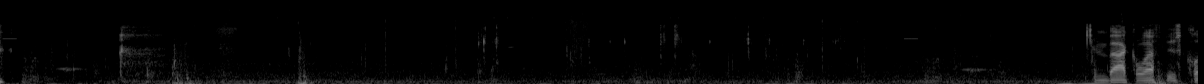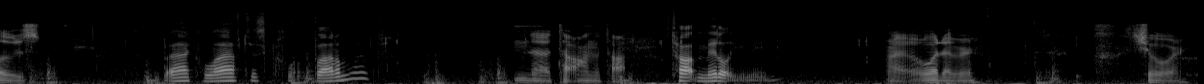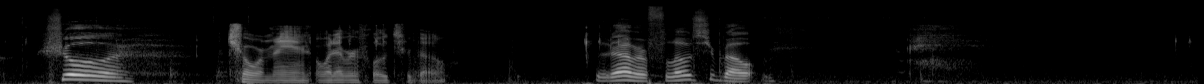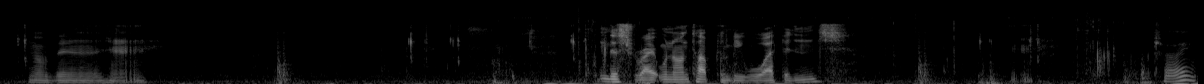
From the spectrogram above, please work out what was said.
back left is closed. Back left is clo- bottom left? No, top on the top. Top middle, you mean? Uh, whatever. Sure. Sure. Sure, man. Whatever floats your boat. Whatever floats your boat. No, then here. This right one on top can be weapons. Okay.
